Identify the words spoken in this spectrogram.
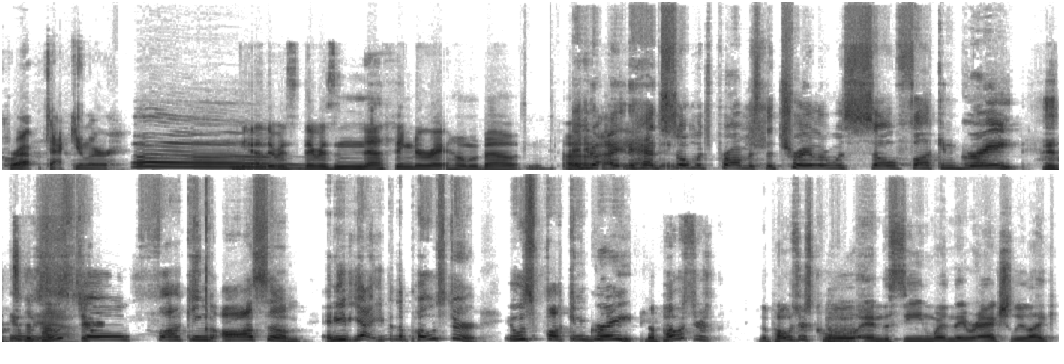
Craptacular. yeah, there was there was nothing to write home about. uh, And you know, I, it had so much promise. The trailer was so fucking great. It, It The was poster. so fucking awesome. And even, yeah, even the poster, it was fucking great. The posters, the poster's cool, and the scene when they were actually like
